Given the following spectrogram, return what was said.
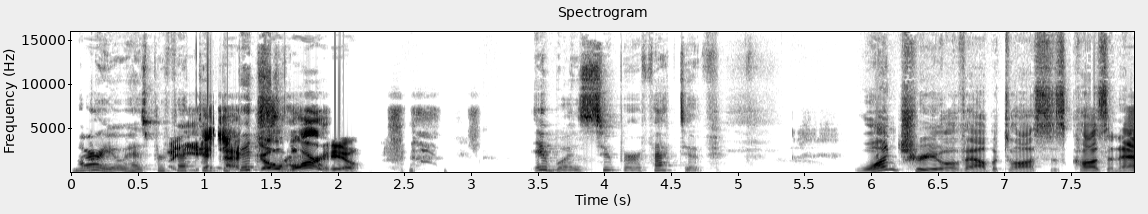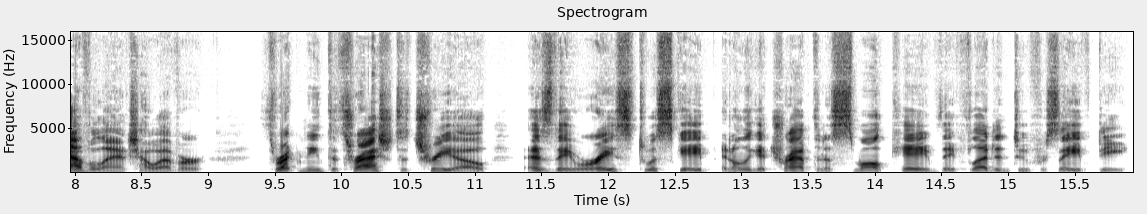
Mario has perfected yeah, the bitch go slap. Mario. It was super effective. One trio of albatrosses cause an avalanche, however, threatening to trash the trio as they race to escape and only get trapped in a small cave they fled into for safety,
